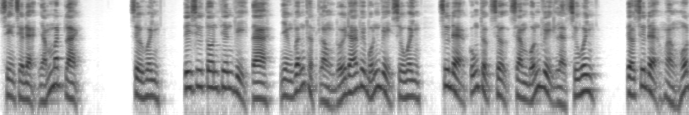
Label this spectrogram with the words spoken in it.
xin sư đệ nhắm mắt lại. Sư huynh, tuy sư tôn thiên vị ta, nhưng vẫn thật lòng đối đãi với bốn vị sư huynh, sư đệ cũng thực sự xem bốn vị là sư huynh. Tiểu sư đệ hoảng hốt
